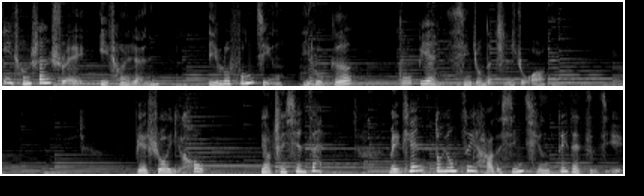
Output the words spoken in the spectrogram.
一程山水一程人，一路风景一路歌，不变心中的执着。别说以后，要趁现在，每天都用最好的心情对待自己，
